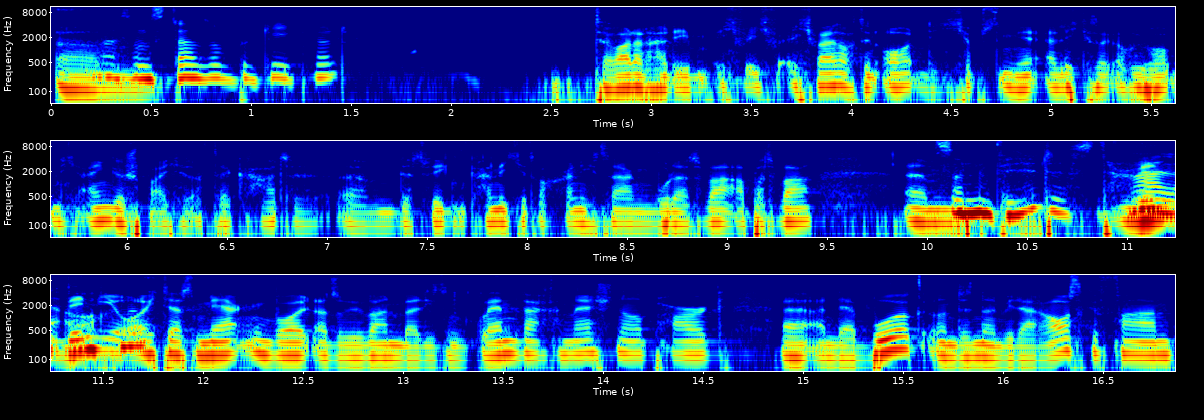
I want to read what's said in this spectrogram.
was Ähm, uns da so begegnet. Da war dann halt eben, ich, ich, ich weiß auch den Ort nicht, ich habe es mir ehrlich gesagt auch überhaupt nicht eingespeichert auf der Karte. Ähm, deswegen kann ich jetzt auch gar nicht sagen, wo das war. Aber es war, ähm, So ein wildes Tal wenn, wenn auch, ihr ne? euch das merken wollt, also wir waren bei diesem Glenvach National Park äh, an der Burg und sind dann wieder rausgefahren,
